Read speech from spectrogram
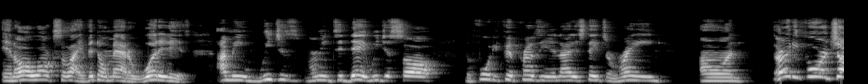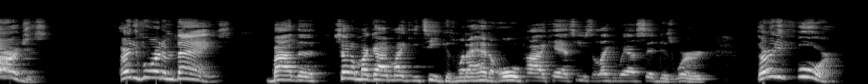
in all walks of life. It don't matter what it is. I mean, we just, I mean, today we just saw the 45th president of the United States arraigned on 34 charges 34 of them things by the shout out my guy Mikey T, because when I had an old podcast, he used to like the way I said this word. 34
